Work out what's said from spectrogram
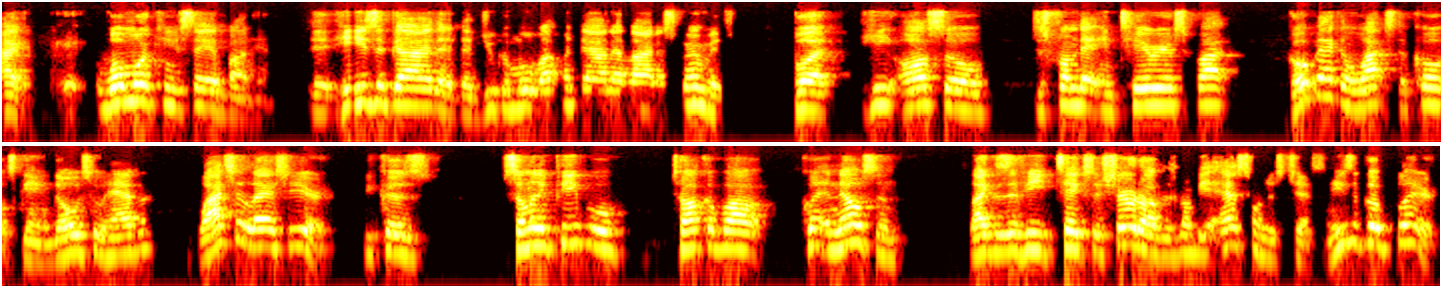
I, what more can you say about him? he's a guy that, that you can move up and down that line of scrimmage, but he also just from that interior spot, go back and watch the Colts game. Those who haven't, watch it last year because so many people talk about Quenton Nelson like as if he takes his shirt off, there's going to be an S on his chest, and he's a good player.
